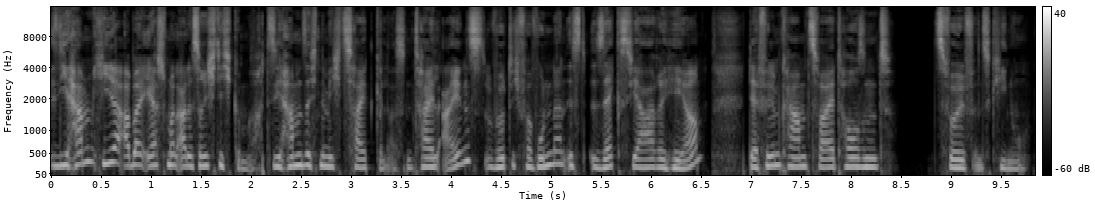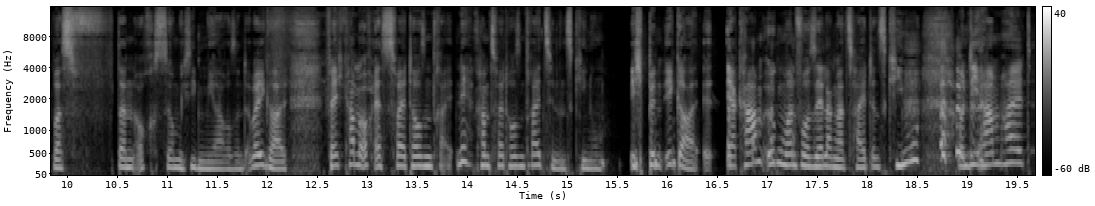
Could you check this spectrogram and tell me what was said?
Sie haben hier aber erstmal alles richtig gemacht. Sie haben sich nämlich Zeit gelassen. Teil 1, wird dich verwundern, ist sechs Jahre her. Der Film kam 2012 ins Kino, was dann auch so um sieben Jahre sind. Aber egal. Vielleicht kam er auch erst 2003, nee, er kam 2013 ins Kino. Ich bin egal. Er kam irgendwann vor sehr langer Zeit ins Kino und die haben halt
